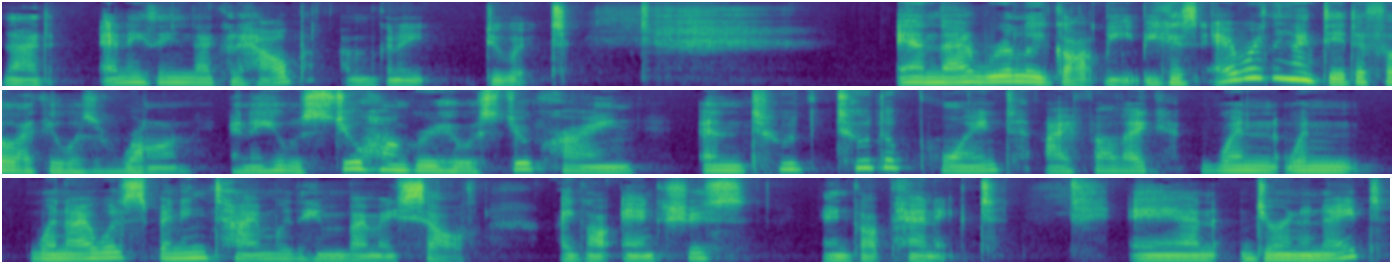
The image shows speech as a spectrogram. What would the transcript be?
that anything that could help, I'm going to do it. And that really got me because everything I did, I felt like it was wrong. And he was still hungry, he was still crying. And to to the point, I felt like when when when I was spending time with him by myself, I got anxious and got panicked. And during the night,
